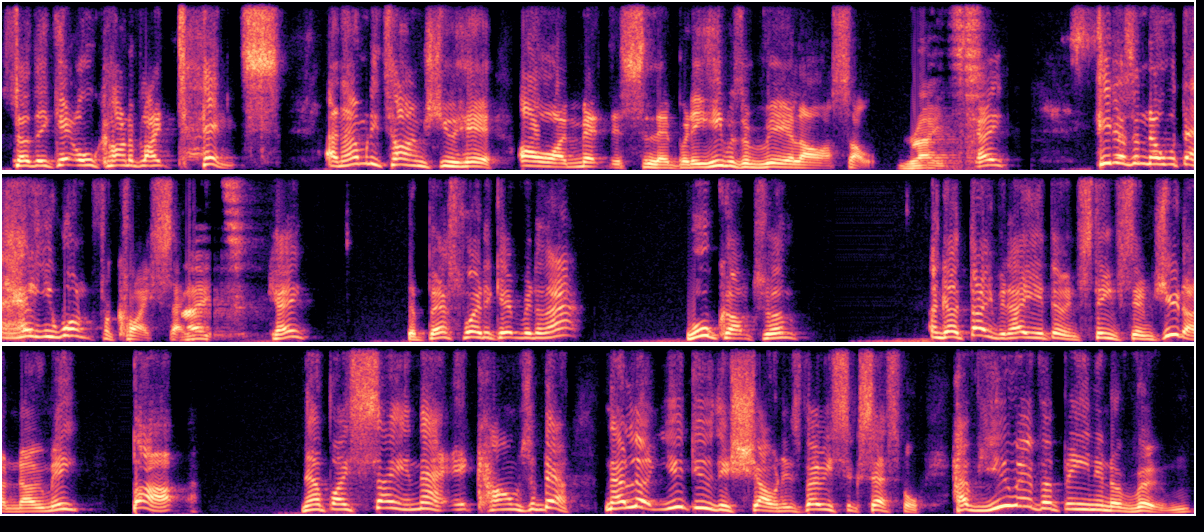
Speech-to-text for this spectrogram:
So they get all kind of like tense. And how many times do you hear, oh, I met this celebrity. He was a real arsehole. Right. Okay. He doesn't know what the hell you want, for Christ's sake. Right. Okay. The best way to get rid of that, walk up to him and go, David, how you doing? Steve Sims, you don't know me. But now by saying that, it calms them down. Now, look, you do this show and it's very successful. Have you ever been in a room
